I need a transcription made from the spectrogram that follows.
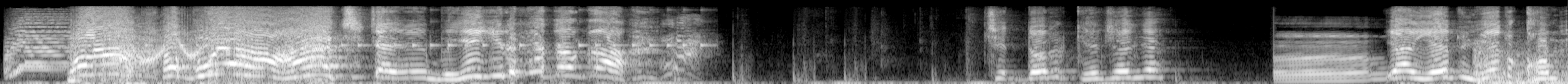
아! 아, 뭐야! 아, 진짜, 뭐 얘기를 하던가! 쟤, 너는 괜찮냐? 야, 얘도, 얘도 거미,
